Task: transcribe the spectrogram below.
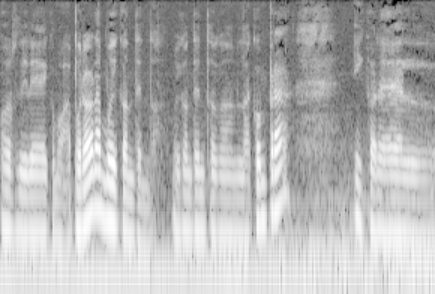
os diré cómo va. Por ahora muy contento, muy contento con la compra y con el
